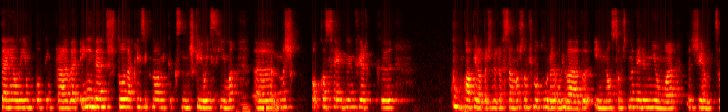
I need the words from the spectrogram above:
tem ali um ponto de entrada, ainda antes de toda a crise económica que se nos criou em cima, uhum. uh, mas conseguem ver que, como qualquer outra geração, nós somos uma pluralidade e não somos de maneira nenhuma gente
